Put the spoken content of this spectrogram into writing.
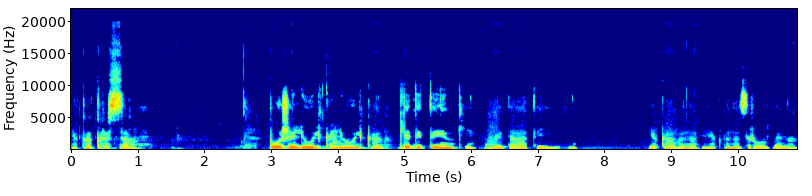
Яка краса. Боже, люлька, люлька для дитинки, гойдати її. Яка вона, як вона зроблена.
